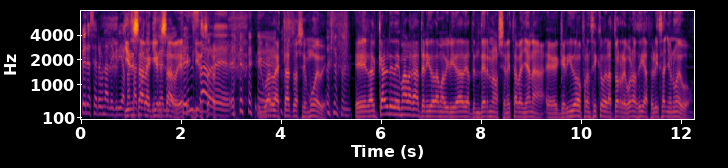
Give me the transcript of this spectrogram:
Pero será una alegría. ¿Quién sabe? ¿Quién sabe? ¿Quién, sabe? Igual la estatua se mueve. El alcalde de Málaga ha tenido la amabilidad de atendernos en esta mañana. Eh, querido Francisco de la Torre, buenos días, feliz año nuevo.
